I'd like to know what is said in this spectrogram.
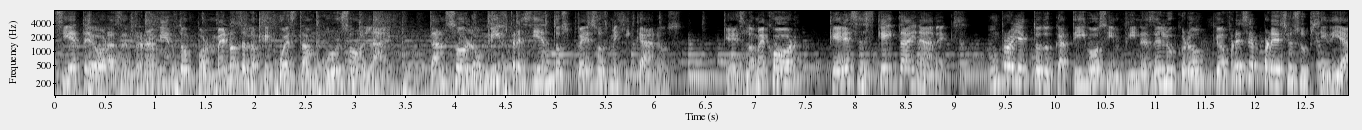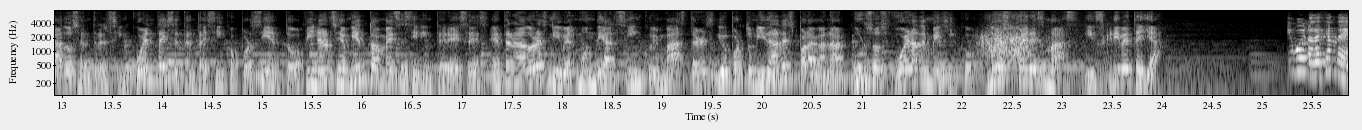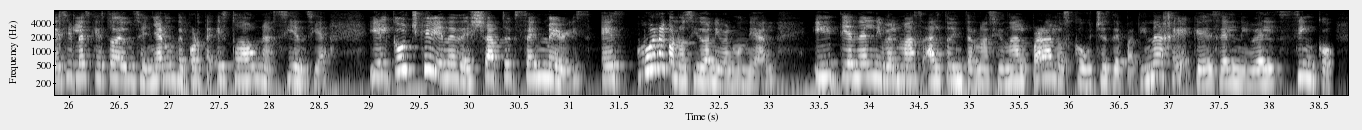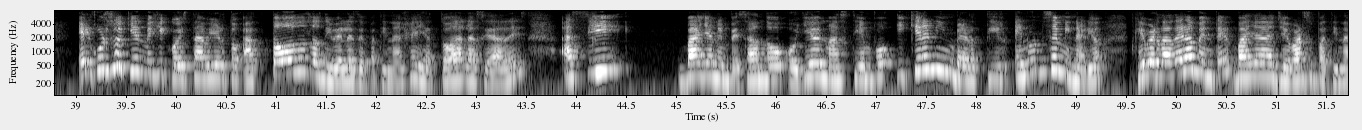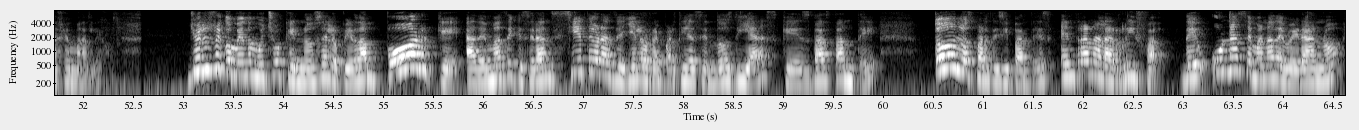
7 horas de entrenamiento por menos de lo que cuesta un curso online. Tan solo 1.300 pesos mexicanos. ¿Qué es lo mejor? que es Skate Dynamics, un proyecto educativo sin fines de lucro que ofrece precios subsidiados entre el 50 y 75%, financiamiento a meses sin intereses, entrenadores nivel mundial 5 y masters y oportunidades para ganar cursos fuera de México. No esperes más, inscríbete ya. Y bueno, déjenme decirles que esto de enseñar un deporte es toda una ciencia y el coach que viene de Chateau St. Mary's es muy reconocido a nivel mundial y tiene el nivel más alto internacional para los coaches de patinaje, que es el nivel 5. El curso aquí en México está abierto a todos los niveles de patinaje y a todas las edades, así vayan empezando o lleven más tiempo y quieren invertir en un seminario que verdaderamente vaya a llevar su patinaje más lejos. Yo les recomiendo mucho que no se lo pierdan porque además de que serán 7 horas de hielo repartidas en dos días, que es bastante, todos los participantes entran a la rifa de una semana de verano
